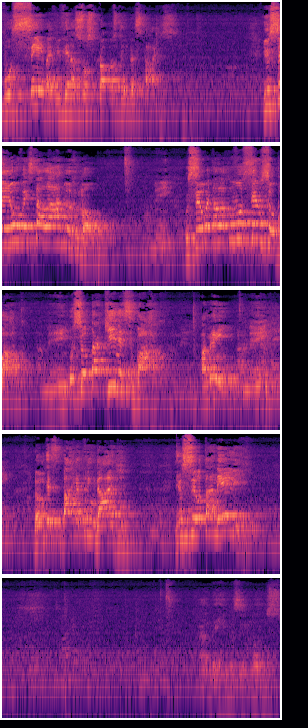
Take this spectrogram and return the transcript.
Você vai viver as suas próprias tempestades. E o Senhor vai estar lá, meu irmão. Amém. O Senhor vai estar lá com você no seu barco. Amém. O Senhor está aqui nesse barco. Amém? Amém. O nome desse barco é Trindade. E o Senhor está nele. Amém, meus irmãos.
